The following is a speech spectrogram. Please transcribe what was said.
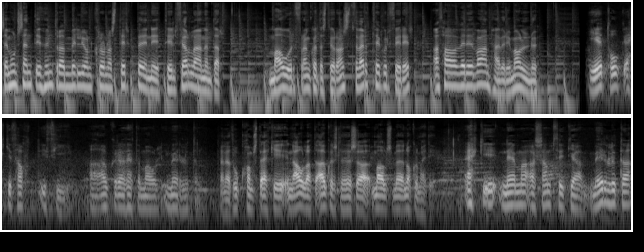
sem hún sendi 100 miljón krónar styrkbeðinni til fjárlaganemdar. Máur framkvæmdastjórans þvertekur fyrir að hafa verið vanhæfur í málinu. Ég tók ekki þátt í því að afgræða þetta mál í meiri lutanum. Þannig að þú komst ekki nálat afgræðslu þessa máls með nokkrum hætti? Ekki nema að samþykja meiri luta,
